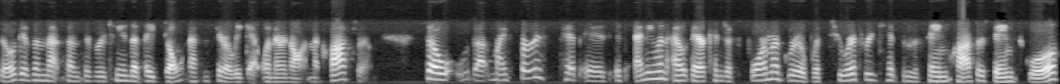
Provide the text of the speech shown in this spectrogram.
still give them that sense of routine that they don't necessarily get when they're not in the classroom. So my first tip is if anyone out there can just form a group with two or three kids in the same class or same school,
